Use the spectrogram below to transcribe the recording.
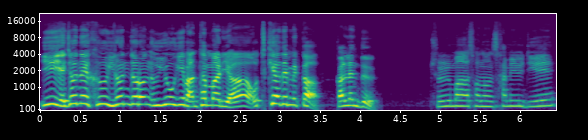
이 예전에 그 이런저런 의혹이 많단 말이야. 어떻게 해야 됩니까? 갈랜드 출마 선언 3일 뒤에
